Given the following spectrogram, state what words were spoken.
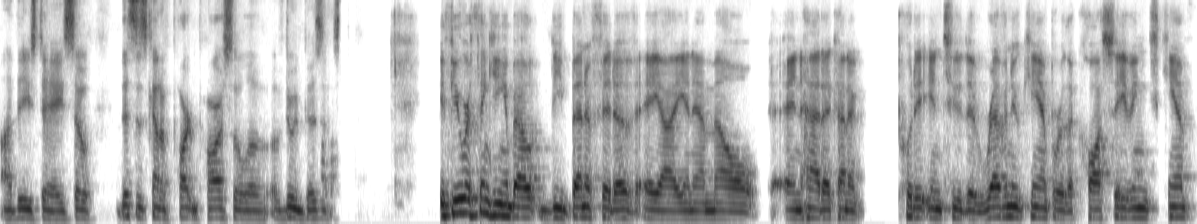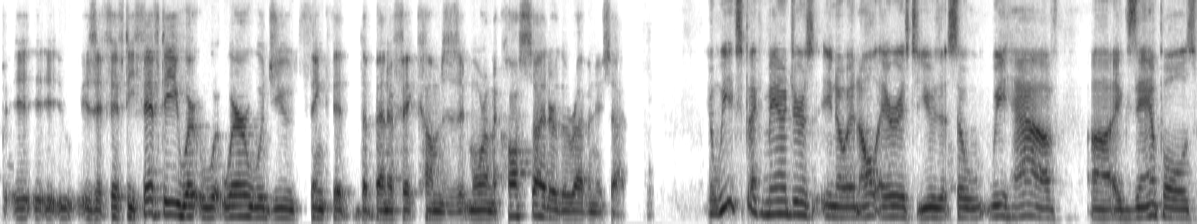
uh, these days. So this is kind of part and parcel of, of doing business. If you were thinking about the benefit of AI and ML and how to kind of put it into the revenue camp or the cost savings camp? Is it 50 50? Where, where would you think that the benefit comes? Is it more on the cost side or the revenue side? Know, we expect managers, you know, in all areas to use it. So we have uh, examples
